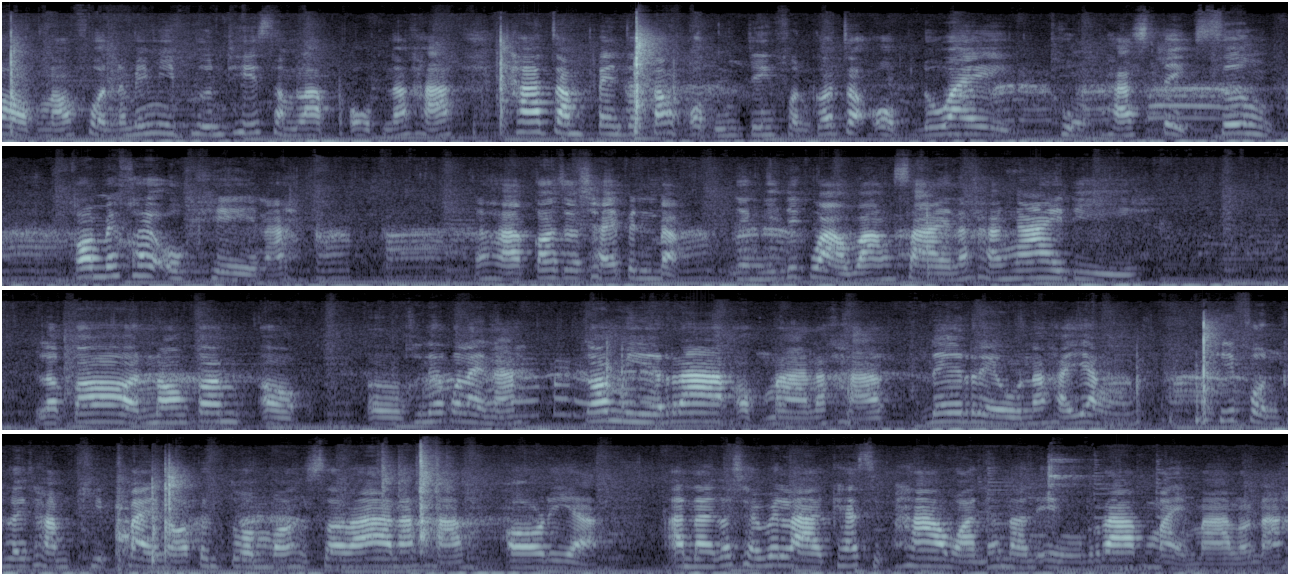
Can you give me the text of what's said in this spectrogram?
บอกเนาะฝนไม่มีพื้นที่สำหรับอบนะคะ ถ้าจำเป็นจะต้องอบจริงๆ ฝนก็จะอบด้วยถุงพลาสติก ซึ่งก็ไม่ค่อยโอเคนะนะคะ ก็จะใช้เป็นแบบอย่างนี้ดีกว่าวางทรายนะคะ ง่ายดี แล้วก็น้องก็ออกเออเขาเรียกว่าอะไรนะ ก็มีรากออกมานะคะ ได้เร็วนะคะ อย่างที่ฝนเคยทำคลิปไปเนาะเป็นตัวมอนซาร่านะคะออเรียอันนั้นก็ใช้เวลาแค่ 15 วันเท่านั้นเองรากใหม่มาแล้วนะ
